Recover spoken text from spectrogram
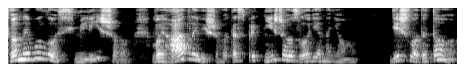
то не було смілішого, вигадливішого та спритнішого злодія на нього. Дійшло до того,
